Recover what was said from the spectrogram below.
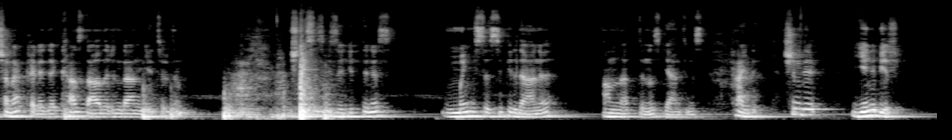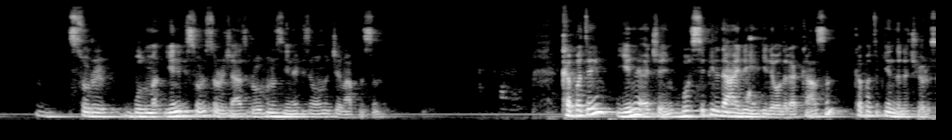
Çanakkale'de Kaz Dağları'ndan getirdim. İşte siz bize gittiniz. Manisa Spil Dağı'nı anlattınız, geldiniz. Haydi. Şimdi yeni bir soru bulma, yeni bir soru soracağız. Ruhunuz yine bize onu cevaplasın. Kapatayım, yeni açayım. Bu Spil Dağı ile ilgili olarak kalsın. Kapatıp yeniden açıyoruz.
